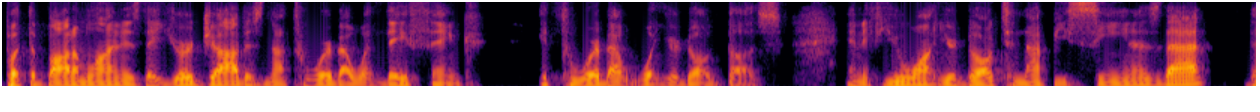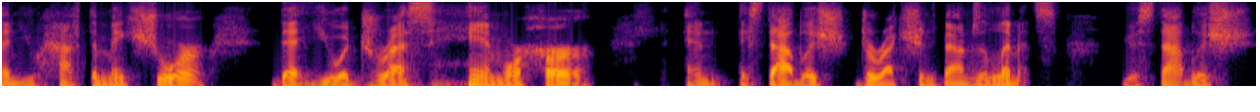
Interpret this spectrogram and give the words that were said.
But the bottom line is that your job is not to worry about what they think, it's to worry about what your dog does. And if you want your dog to not be seen as that, then you have to make sure that you address him or her and establish directions, boundaries, and limits. You establish,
